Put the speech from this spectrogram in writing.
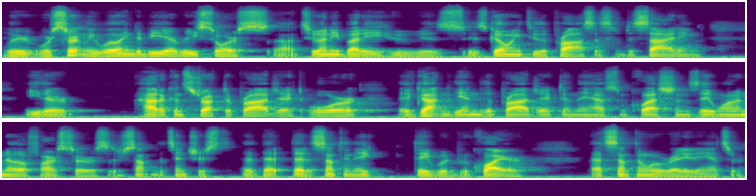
We're, we're certainly willing to be a resource uh, to anybody who is is going through the process of deciding either how to construct a project or they've gotten to the end of the project and they have some questions they want to know if our services are something that's interest that, that, that is something they, they would require that's something we're ready to answer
